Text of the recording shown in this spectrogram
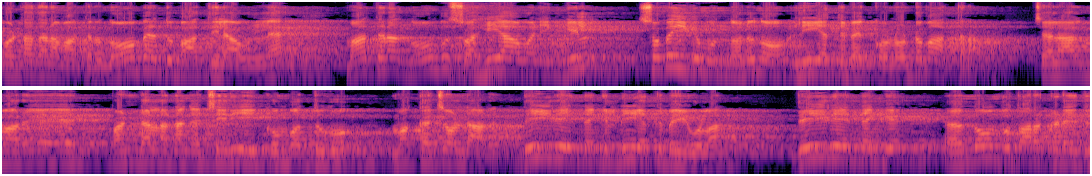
പൊട്ടത്തറ മാത്രം. നോമ്പ് എന്ത് ബാത്തിലാവില്ല മാത്ര നോമ്പ് സ്വഹിയാവണമെങ്കിൽ സുബൈക്ക് മുന്നോ നോ നീയത്ത് വെക്കൊണ്ടുണ്ട് മാത്രം. ചില ആൾമാരെ പണ്ടല്ല തങ്ങ ചെരിയിക്കുമ്പത്തുകു മക്ക ചൊല്ലാറ് ധൈര്യം ഉണ്ടെങ്കിൽ നീയത്ത് വെയ്യൂള ധൈര്യം ഉണ്ടെങ്കിൽ നോമ്പ് തുറക്കടേത്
